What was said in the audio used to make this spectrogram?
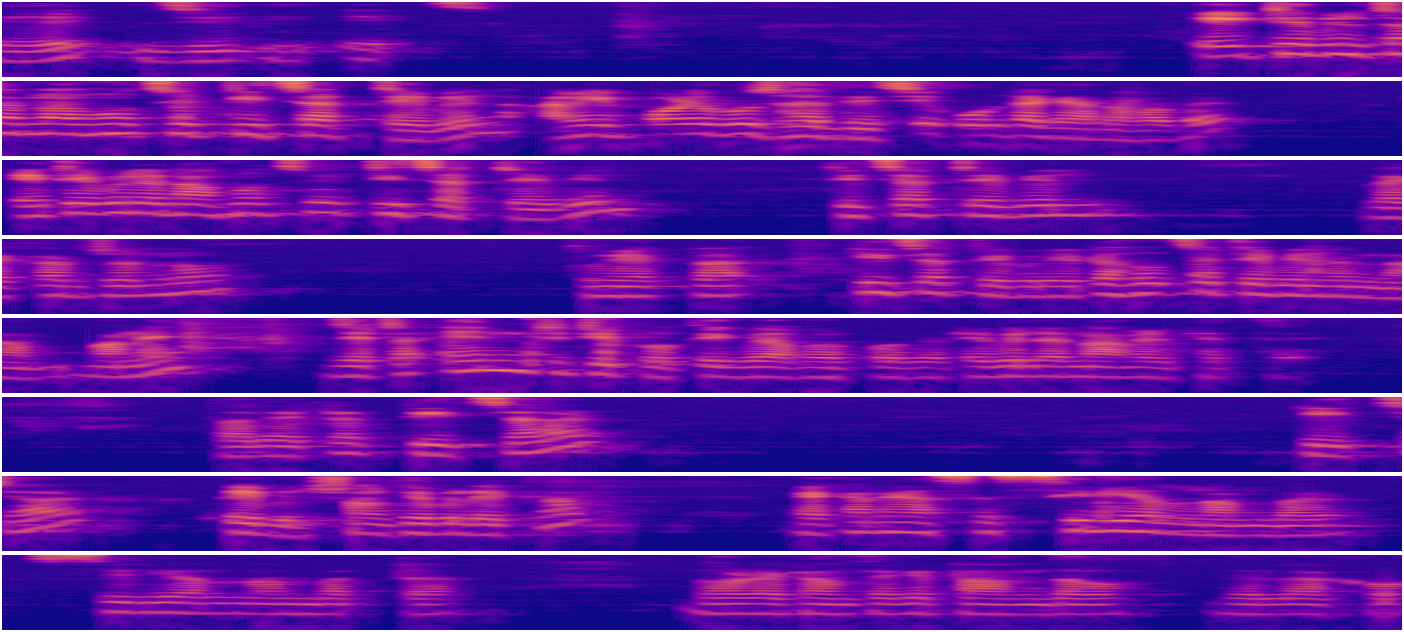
এ জি এইচ এই টেবিলটার নাম হচ্ছে টিচার টেবিল আমি পরে বোঝাই দিচ্ছি কোনটা কেন হবে। এই টেবিলের নাম হচ্ছে টিচার টেবিল টিচার টেবিল লেখার জন্য তুমি একটা টিচার টেবিল এটা হচ্ছে টেবিলের নাম মানে যেটা এনটিটি প্রতীক ব্যবহার করবে টেবিলের নামের ক্ষেত্রে। তাহলে এটা টিচার টিচার টেবিল সংক্ষেপে লিখলাম। এখানে আছে সিরিয়াল নাম্বার সিরিয়াল নাম্বারটা ধরো এখান থেকে টান দাও, দিয়ে লেখো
